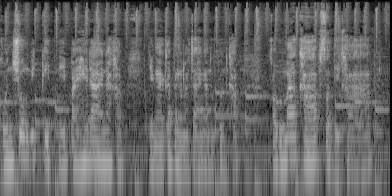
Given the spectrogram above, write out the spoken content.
พ้นช่วงวิกฤตนี้ไปให้ได้นะครับ ยังไงก็เป็นกำลังใจให้กันทุกคนครับ ขอบคุณมากครับ สวัสดีครับ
